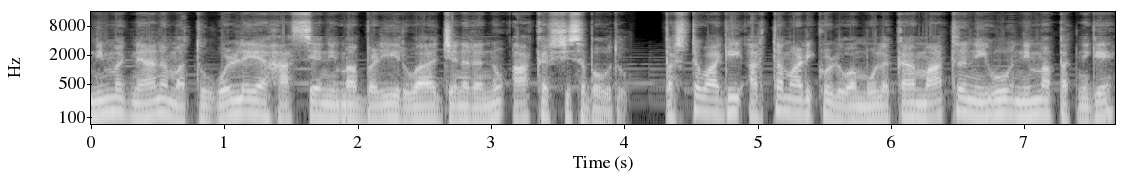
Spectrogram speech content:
ನಿಮ್ಮ ಜ್ಞಾನ ಮತ್ತು ಒಳ್ಳೆಯ ಹಾಸ್ಯ ನಿಮ್ಮ ಬಳಿಯಿರುವ ಜನರನ್ನು ಆಕರ್ಷಿಸಬಹುದು. ಸ್ಪಷ್ಟವಾಗಿ ಅರ್ಥ ಮಾಡಿಕೊಳ್ಳುವ ಮೂಲಕ ಮಾತ್ರ ನೀವು ನಿಮ್ಮ ಪತ್ನಿಗೆ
